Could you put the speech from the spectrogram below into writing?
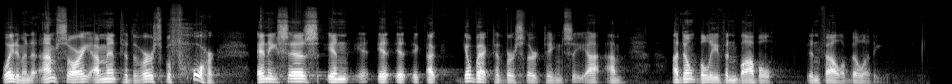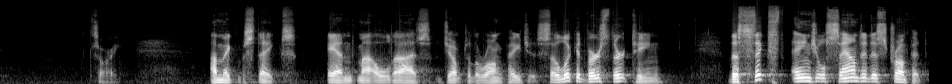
wait a minute. I'm sorry. I meant to the verse before, and he says in it. it, it uh, go back to verse 13. See, I, I'm, I don't believe in Bible infallibility. Sorry. I make mistakes and my old eyes jump to the wrong pages. So look at verse 13. The sixth angel sounded his trumpet,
